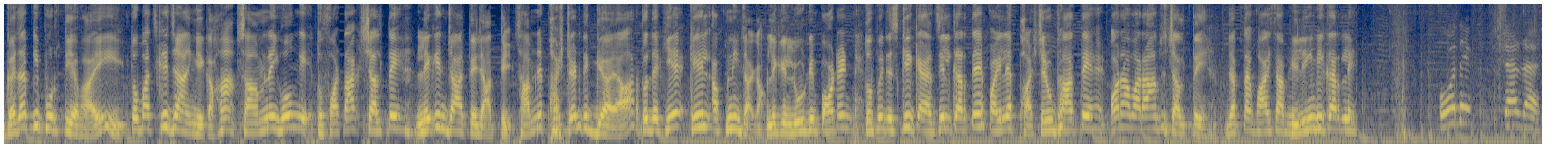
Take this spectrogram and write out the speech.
गजब की पूर्ति है भाई। तो बच के जाएँगे कहाँ? सामने ही होंगे। तो फटाक चलते हैं। लेकिन जाते जाते सामने फ़र्स्ट एड दिख गया यार। तो देखिए किल अपनी जगह। लेकिन लूट इंपॉर्टेंट है। तो फिर इसकी कैंसिल करते हैं। पहले फ़र्स्ट एड उठाते हैं। और अब आराम से चलते हैं। जब तक भाई साहब हीलिंग भी कर ले। वो देख चल रहा है।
